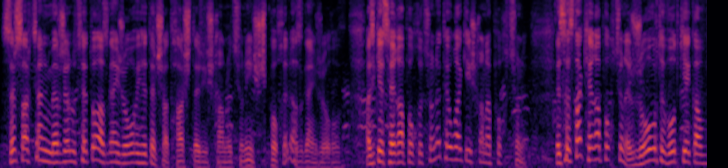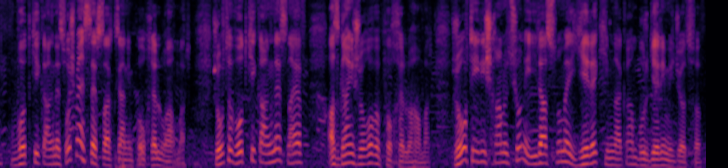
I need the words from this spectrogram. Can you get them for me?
Սերժ Սարգսյանին մերժելուց հետո ազգային ժողովի հետ էլ շատ հաշտ էր իշխանությունը, ինչ չփոխեր ազգային ժողովը։ Այսինքն ես հեղափոխություն է, թե ուղղակի իշխանապողություն է։ Ես հստակ հեղափոխություն էր, ժողովուրդը ոդկի եկավ, ոդկի կանգնեց ոչ միայն Սերժ Սարգսյանին փոխելու համար, ժողովուրդը ոդկի կանգնեց նաև ազգային ժողովը փոխելու համար։ Ժողովուրդը իր իշխանությունը իրացնում է 3 հիմնական բուրգերի միջոցով՝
